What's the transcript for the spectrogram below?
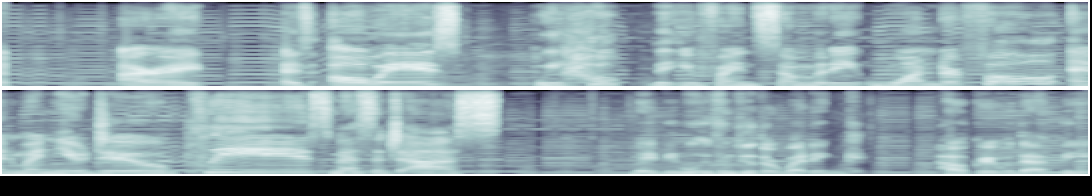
All right. As always, we hope that you find somebody wonderful. And when you do, please message us. maybe we'll even do their wedding. How great would that be?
